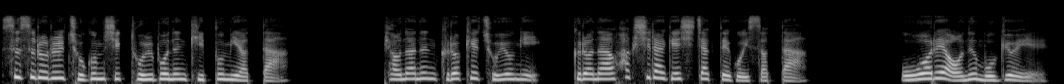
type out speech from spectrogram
스스로를 조금씩 돌보는 기쁨이었다. 변화는 그렇게 조용히 그러나 확실하게 시작되고 있었다. 5월의 어느 목요일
